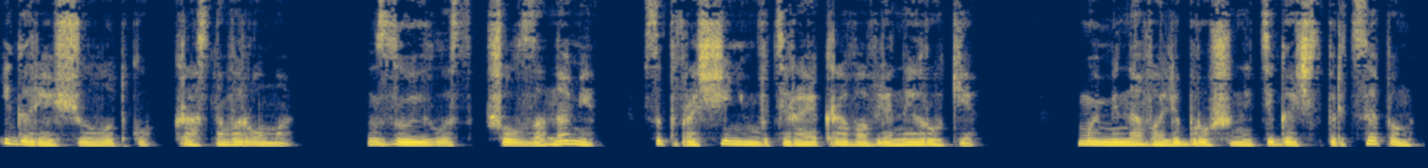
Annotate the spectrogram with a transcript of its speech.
и горящую лодку красного рома. Зуилос шел за нами, с отвращением вытирая кровавленные руки. Мы миновали брошенный тягач с прицепом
